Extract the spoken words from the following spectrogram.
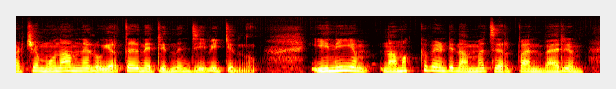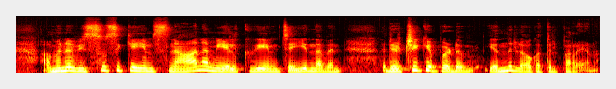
പക്ഷെ മൂന്നാം നാൾ ഉയർത്തെഴുന്നേറ്റ് ഇന്നും ജീവിക്കുന്നു. ഇനിയും നമുക്ക് വേണ്ടി നമ്മെ ചേർപ്പാൻ വരും. അവനെ വിശ്വസിക്കുകയും സ്നാനമേൽക്കുകയും ചെയ്യുന്നവൻ രക്ഷിക്കപ്പെടും എന്ന് ലോകത്തിൽ പറയണം.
